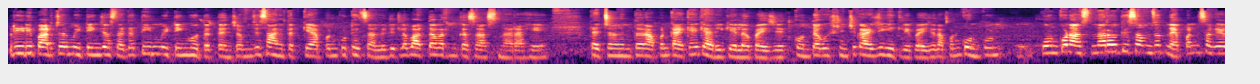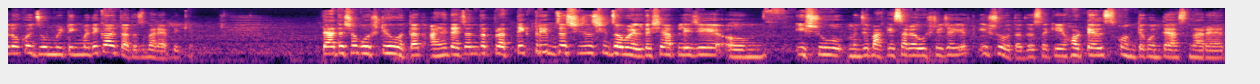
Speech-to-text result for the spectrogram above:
प्री डिपार्चर मिटिंग ज्या असतात त्या तीन मिटिंग होतात त्यांच्या. म्हणजे सांगतात की आपण कुठे चाललो तिथलं वातावरण कसं असणार आहे. त्याच्यानंतर आपण काय काय कॅरी केलं पाहिजेत कोणत्या गोष्टींची काळजी घेतली पाहिजेत आपण कोण कोण कोण कोण असणार आहोत ते समजत नाही पण सगळे लोक झूम मिटिंगमध्ये कळतातच बऱ्यापैकी. त्या तशा गोष्टी होतात आणि त्याच्यानंतर प्रत्येक ट्रिप जशी जशी जवळ तसे आपले जे इश्यू म्हणजे बाकी सगळ्या गोष्टी ज्या आहेत इश्यू होतात. जसं की हॉटेल्स कोणते कोणते असणार आहेत?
